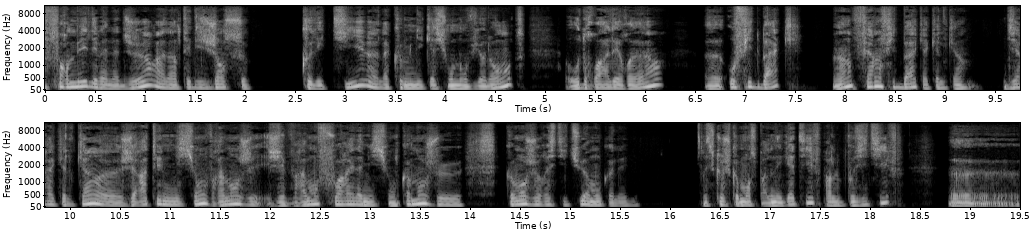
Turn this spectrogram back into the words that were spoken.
former les managers à l'intelligence collective, à la communication non violente, au droit à l'erreur, euh, au feedback. Hein, faire un feedback à quelqu'un, dire à quelqu'un euh, j'ai raté une mission, vraiment j'ai vraiment foiré la mission. Comment je comment je restitue à mon collègue? Est-ce que je commence par le négatif, par le positif? Euh,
